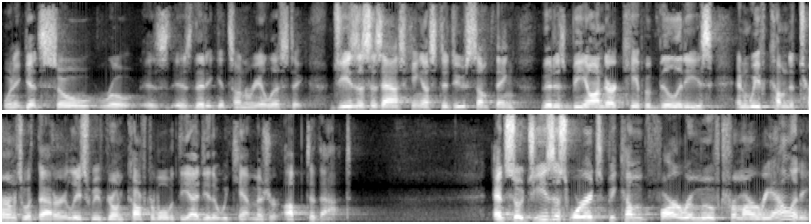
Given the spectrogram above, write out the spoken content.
When it gets so rote, is, is that it gets unrealistic. Jesus is asking us to do something that is beyond our capabilities, and we've come to terms with that, or at least we've grown comfortable with the idea that we can't measure up to that. And so Jesus' words become far removed from our reality.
